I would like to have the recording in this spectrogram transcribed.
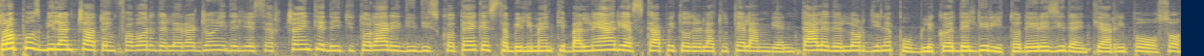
Troppo sbilanciato in favore delle ragioni degli esercenti e dei titolari di discoteche e stabilimenti balneari a scapito della tutela ambientale, dell'ordine pubblico e del diritto dei residenti a riposo.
